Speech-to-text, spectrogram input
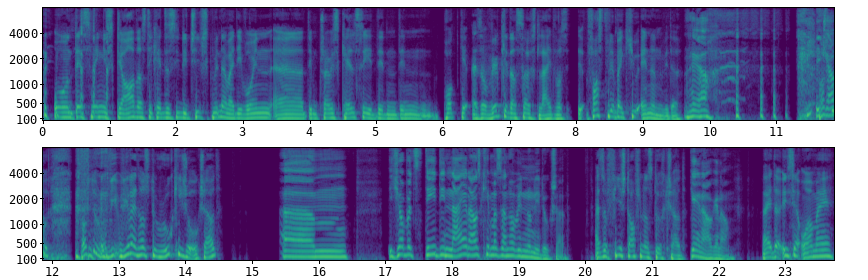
Willen. und deswegen ist klar, dass die Kansas City Chiefs gewinnen, weil die wollen äh, dem Travis Kelsey den den Pod, ge- also wirklich, das sagst leid, was fast wie bei QAnon wieder. Ja. Ich glaube, hast du, wie, wie weit hast du Rookie schon angeschaut? ähm, ich habe jetzt die, die neu rausgekommen sind, habe ich noch nicht angeschaut. Also vier Staffeln hast du durchgeschaut. Genau, genau. Weil da ist ja einmal,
